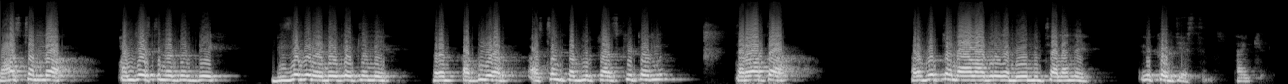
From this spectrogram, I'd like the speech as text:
రాష్ట్రంలో పనిచేస్తున్నటువంటి డిజేబుల్ అడ్వకేట్లని పబ్లిక్ అసిస్టెంట్ పబ్లిక్ ప్రాసిక్యూటర్లు తర్వాత ప్రభుత్వ న్యాయవాదులుగా నియమించాలని రిక్వెస్ట్ చేస్తుంది థ్యాంక్ యూ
